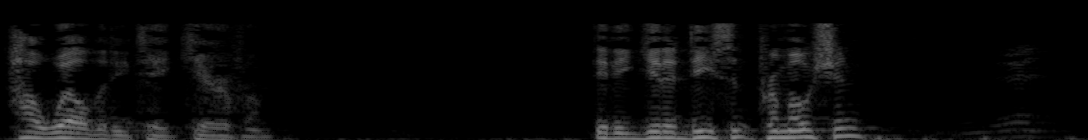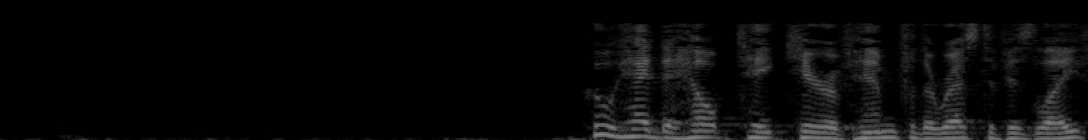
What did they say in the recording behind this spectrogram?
How well did he take care of him? Did he get a decent promotion? Who had to help take care of him for the rest of his life?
